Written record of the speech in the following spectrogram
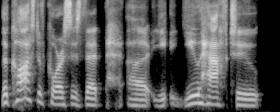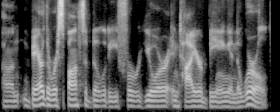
the cost, of course, is that uh, y- you have to um, bear the responsibility for your entire being in the world.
